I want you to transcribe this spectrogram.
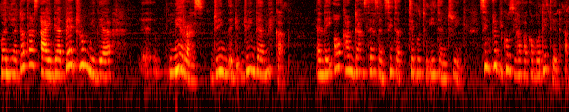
When your daughters are in their bedroom with their uh, mirrors doing, doing their makeup, and they all come downstairs and sit at the table to eat and drink, simply because you have accommodated her.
